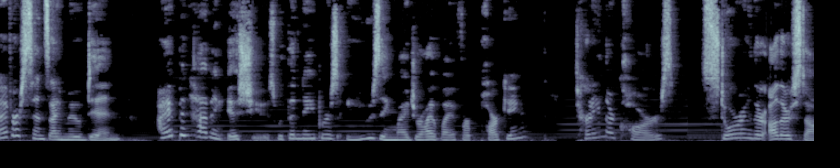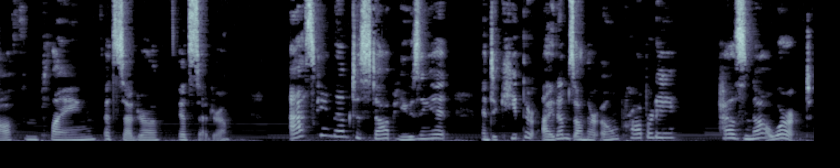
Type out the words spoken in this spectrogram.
Ever since I moved in, I've been having issues with the neighbors using my driveway for parking, turning their cars, storing their other stuff, and playing, etc., etc. Asking them to stop using it and to keep their items on their own property has not worked.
